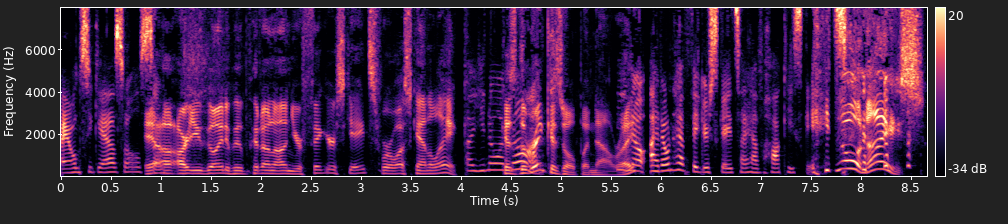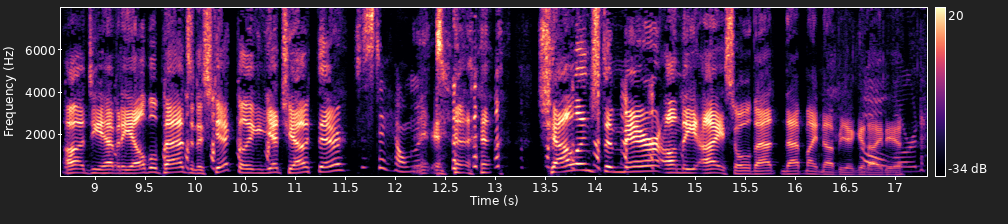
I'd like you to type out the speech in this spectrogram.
bouncy castles. So. Yeah, are you going to be putting on your figure skates for Wascana Lake? Oh, you know, because the rink is open now, right? You know, I don't have figure skates. I have hockey skates. oh, nice. Uh, do you have any elbow pads and a stick that can get you out there? just a helmet. Challenge the mayor on the ice. Oh, that that might not be a good Oh, idea. Lord.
